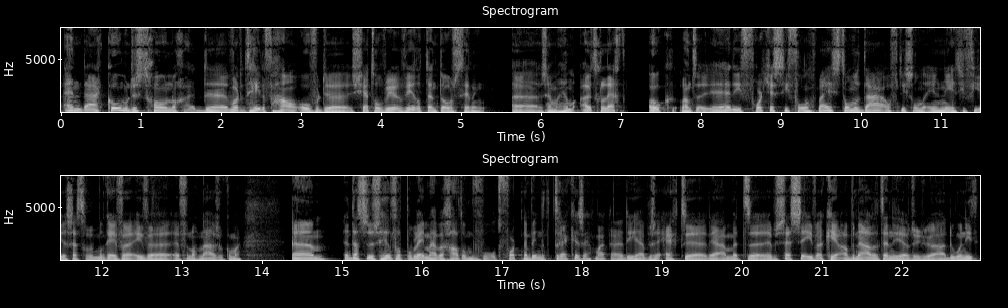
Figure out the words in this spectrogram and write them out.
En daar komen dus gewoon nog, de, wordt het hele verhaal over de Shuttle wereldtentoonstelling eh zeg maar helemaal uitgelegd. Ook, want eh, die fortjes die volgens mij stonden daar of die stonden in 1964. Dat moet ik even, even, even nog nazoeken. Maar ehm, dat ze dus heel veel problemen hebben gehad om bijvoorbeeld Fort naar binnen te trekken, zeg maar. Eh, die hebben ze echt ja, met hebben zes, zeven keer benaderd en die ja, doen we niet.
